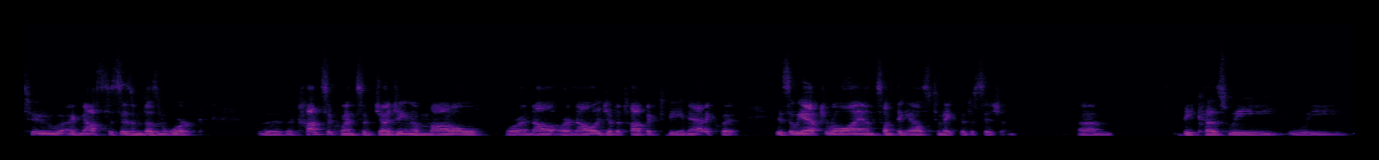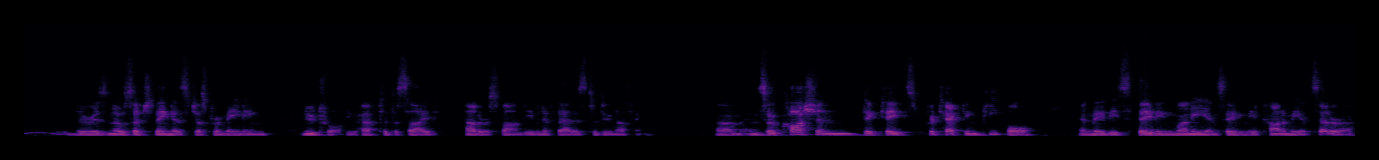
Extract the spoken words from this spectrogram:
to agnosticism doesn't work the, the consequence of judging a model or a no, or knowledge of a topic to be inadequate is that we have to rely on something else to make the decision. Um, because we, we, there is no such thing as just remaining neutral. You have to decide how to respond, even if that is to do nothing. Um, and so caution dictates protecting people and maybe saving money and saving the economy, et cetera.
